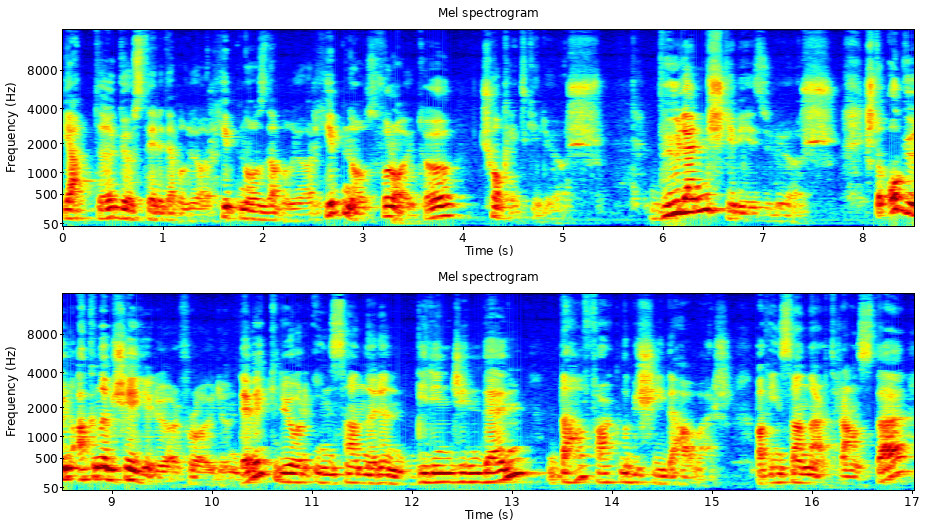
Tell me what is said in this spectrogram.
yaptığı gösteride buluyor, hipnozda buluyor. Hipnoz Freud'u çok etkiliyor. Büyülenmiş gibi izliyor. İşte o gün aklına bir şey geliyor Freud'un. Demek ki diyor insanların bilincinden daha farklı bir şey daha var. Bak insanlar transta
